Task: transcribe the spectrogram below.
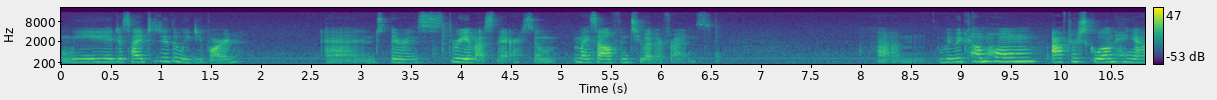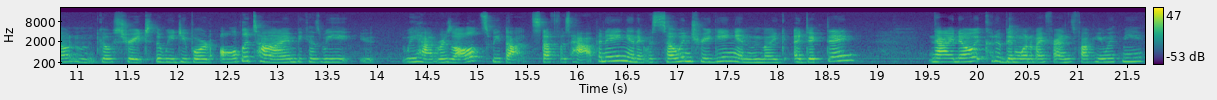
we decided to do the Ouija board and there was three of us there, so myself and two other friends. Um, we would come home after school and hang out and go straight to the Ouija board all the time because we we had results. We thought stuff was happening and it was so intriguing and like addicting. Now I know it could have been one of my friends fucking with me.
